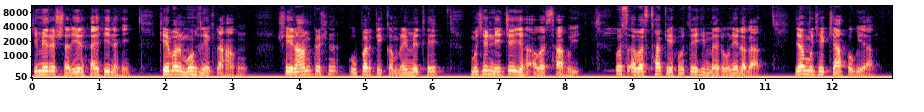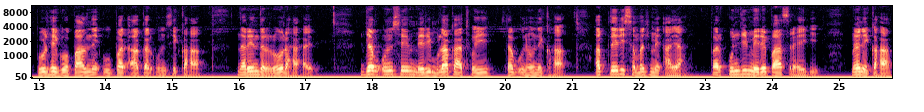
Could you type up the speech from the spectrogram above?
कि मेरे शरीर है ही नहीं, केवल मुँह देख रहा हूँ। श्री रामकृष्ण ऊपर के कमरे में थे। मुझे नीचे यह अवस्था हुई। उस अवस्था के होते ही मैं रोने लगा। यह मुझे क्या हो गया? बूढ़े गोपाल ने ऊपर आकर उनसे कहा, नरेंद्र रो रहा है। जब उनसे मेरी मुलाकात हुई, तब उन्होंने कहा अब तेरी समझ में आया, पर कुंजी मेरे पास रहेगी। मैंने कहा,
